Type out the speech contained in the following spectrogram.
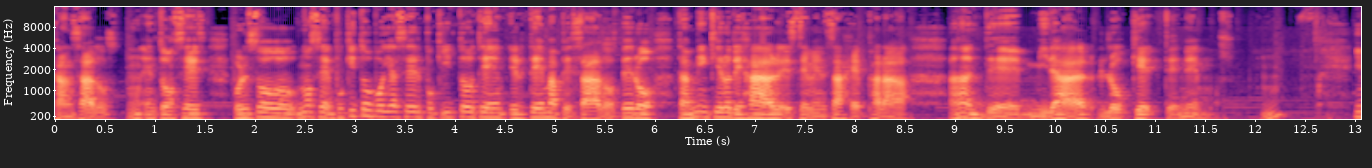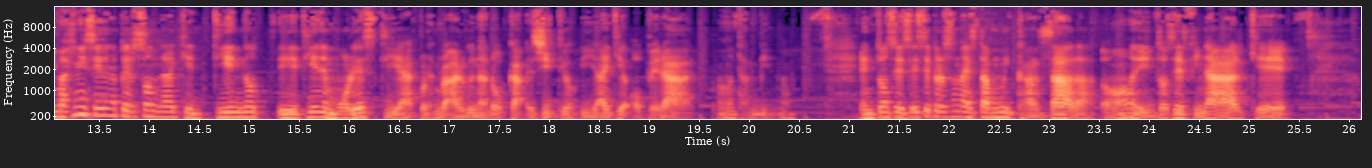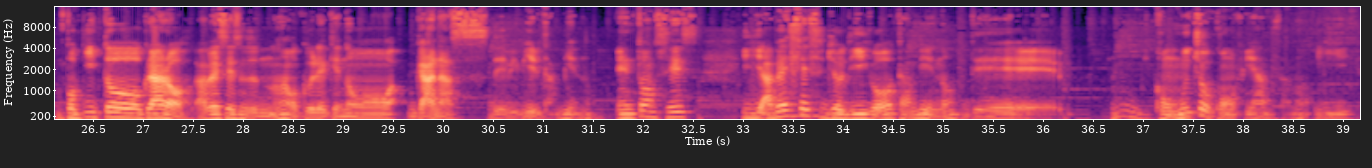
cansados. Entonces, por eso, no sé, poquito voy a hacer poquito el tema pesado, pero también quiero dejar este mensaje para ah, de mirar lo que tenemos. Imagínense una persona que tiene, eh, tiene molestia, por ejemplo, algún sitio y hay que operar, También, ¿no? Entonces, esa persona está muy cansada, ¿no? Y entonces, al final, que un poquito, claro, a veces ¿no? ocurre que no ganas de vivir también, ¿no? Entonces, y a veces yo digo también, ¿no? De, mm, con mucha confianza, ¿no? Y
